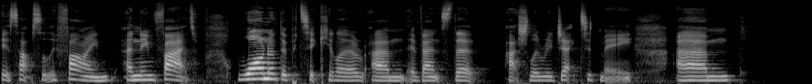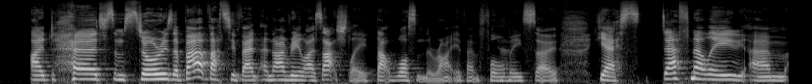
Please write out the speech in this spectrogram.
it's absolutely fine. And in fact, one of the particular um, events that actually rejected me. Um, I'd heard some stories about that event and I realized actually that wasn't the right event for yeah. me. So, yes, definitely um,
